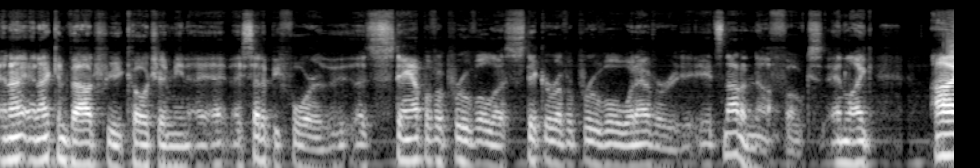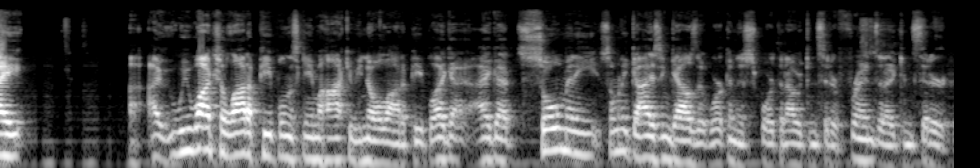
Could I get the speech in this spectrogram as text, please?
And I and I can vouch for you, Coach. I mean, I, I said it before: a stamp of approval, a sticker of approval, whatever. It's not enough, folks. And like, I, I we watch a lot of people in this game of hockey. We know a lot of people. I got I got so many so many guys and gals that work in this sport that I would consider friends, that I consider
